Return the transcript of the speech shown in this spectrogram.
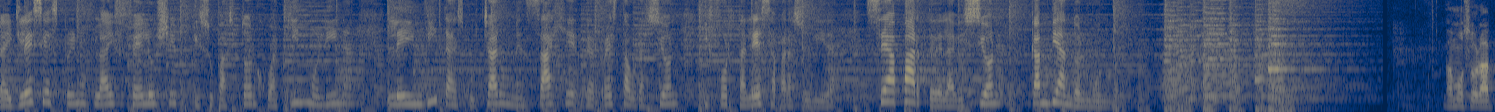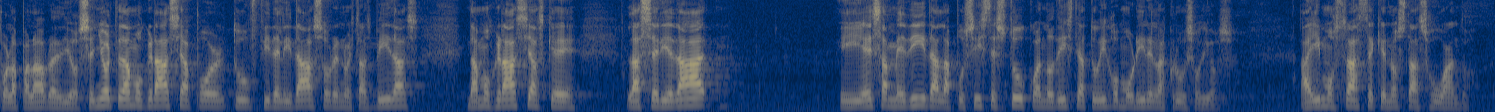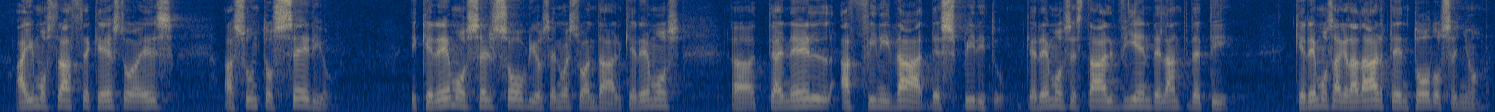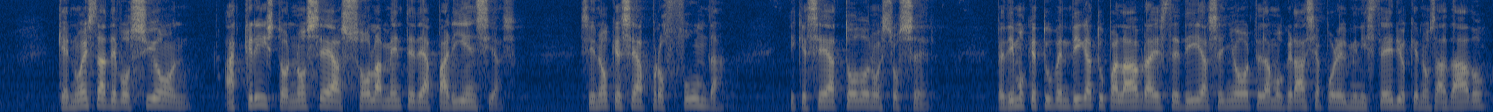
La Iglesia Spring of Life Fellowship y su pastor Joaquín Molina le invita a escuchar un mensaje de restauración y fortaleza para su vida. Sea parte de la visión Cambiando el Mundo. Vamos a orar por la palabra de Dios. Señor, te damos gracias por tu fidelidad sobre nuestras vidas. Damos gracias que la seriedad y esa medida la pusiste tú cuando diste a tu hijo morir en la cruz, oh Dios. Ahí mostraste que no estás jugando. Ahí mostraste que esto es asunto serio y queremos ser sobrios en nuestro andar. Queremos ah, tener afinidad de espíritu. Queremos estar bien delante de ti. Queremos agradarte en todo, Señor. Que nuestra devoción a Cristo no sea solamente de apariencias, sino que sea profunda y que sea todo nuestro ser. Pedimos que tú bendiga tu palabra este día, Señor. Te damos gracias por el ministerio que nos has dado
